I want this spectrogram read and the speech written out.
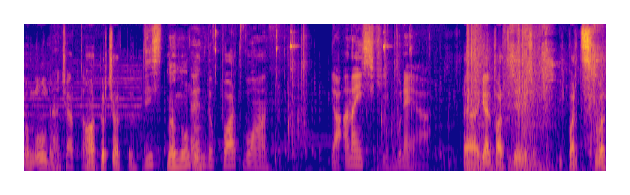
Lan ne oldu? Fren çarptı. Aa tır çarptı. This Lan ne oldu? end of part 1. Ya anayı sikeyim bu ne ya? Ha gel part 2'ye geçelim. İlk partisi var.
